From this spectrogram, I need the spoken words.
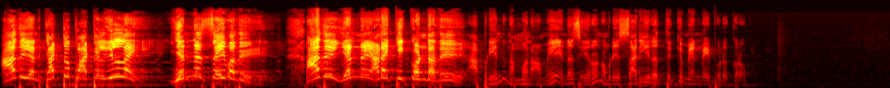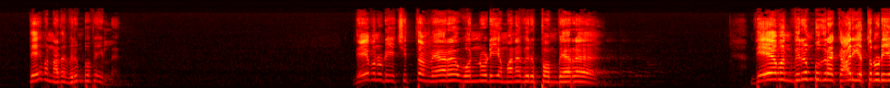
அது என் கட்டுப்பாட்டில் இல்லை. என்ன செய்வது? அது என்னை அடக்கி கொண்டது. அப்படின்னு நம்ம நாமே என்ன செய்யறோம் நம்முடைய சரீரத்துக்கு மேன்மை கொடுக்கிறோம். தேவன் அதை விரும்பவே இல்லை. தேவனுடைய சித்தம் வேற உன்னுடைய மன விருப்பம் வேற. தேவன் விரும்புகிற காரியத்தினுடைய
